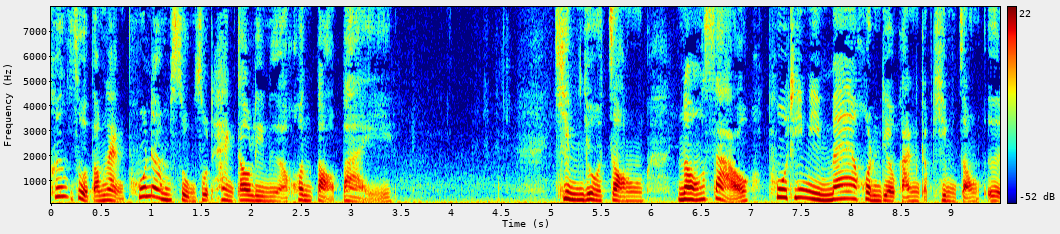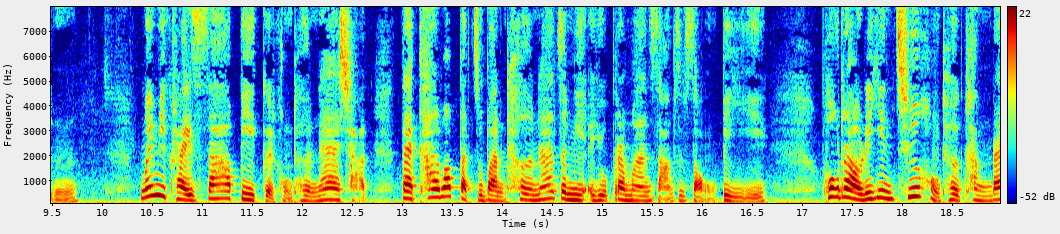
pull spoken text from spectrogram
ขึ้นสู่ตำแหน่งผู้นำสูงสุดแห่งเกาหลีเหนือคนต่อไป คิมโยจอง น้องสาวผู้ที่มีแม่คนเดียวกันกับคิมจองอึนไม่มีใครทราบปีเกิดของเธอแน่ชัด แต่คาดว่าปัจจุบันเธอน่าจะมีอายุประมาณ 32 ปี พวกเราได้ยินชื่อของเธอครั้งแร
